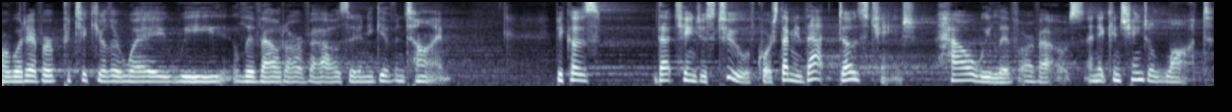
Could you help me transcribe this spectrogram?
or whatever particular way we live out our vows at any given time. Because that changes too, of course. I mean, that does change how we live our vows, and it can change a lot.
